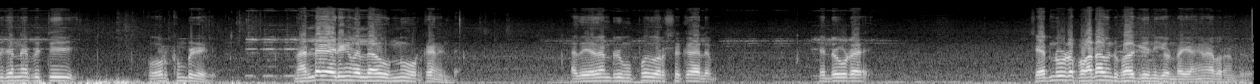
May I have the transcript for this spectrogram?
കുട്ടിച്ചനെ പറ്റി ഓർക്കുമ്പോഴേ നല്ല കാര്യങ്ങളല്ലാതെ ഒന്നും ഓർക്കാനില്ല. അത് ഏതാണ്ട് ഒരു മുപ്പത് വർഷക്കാലം എന്റെ കൂടെ ചേട്ടന്റെ കൂടെ പാടാൻ ഒരു ഭാഗ്യം എനിക്കുണ്ടായി. അങ്ങനെ പറയേണ്ടത്.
